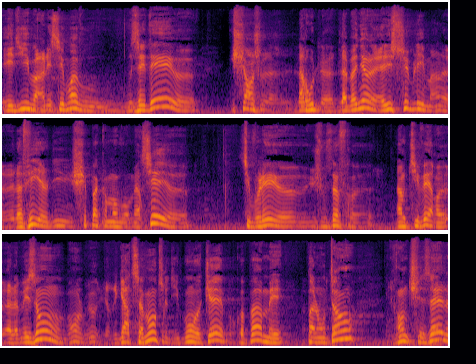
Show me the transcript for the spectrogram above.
Et il dit, bah, laissez-moi vous, vous aider. euh. il change la, roue de la, bagnole, elle est sublime. hein. La, fille, elle dit, je sais pas comment vous remercier. euh, si vous voulez, euh, je vous offre un petit verre à la maison. Bon, il regarde sa montre, il dit bon, ok, pourquoi pas, mais pas longtemps. Il rentre chez elle,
